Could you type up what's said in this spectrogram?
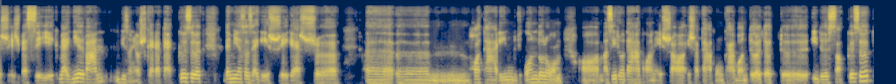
és, és beszéljék meg, nyilván bizonyos keretek között, de mi az az egészséges határ, úgy gondolom, az irodában és a, és a távmunkában töltött időszak között.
